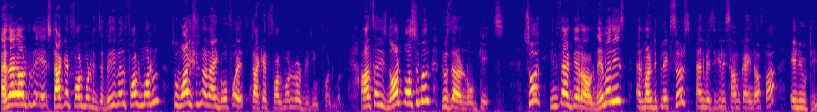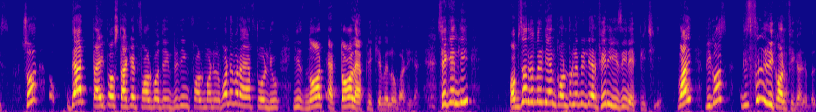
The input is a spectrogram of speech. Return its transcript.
as I already stuck-at fault model is a very well fault model. So, why should not I go for a stuck-at fault model or bridging fault model? Answer is not possible because there are no gates. So, in fact, there are memories and multiplexers and basically some kind of uh, LUTs. So, that type of stuck-at fault model, bridging fault model, whatever I have told you is not at all applicable over here. Secondly, observability and controllability are very easy in FPGA. Why? Because this is fully reconfigurable.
